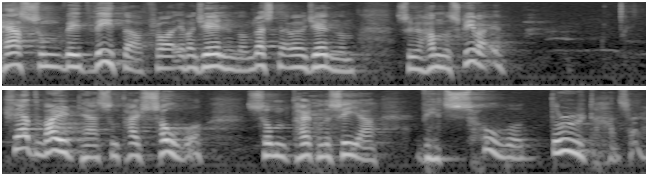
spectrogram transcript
det som vi vet fra evangelien, resten av evangelien, som han skriver. Hva var det som tar så og som tar kunde säga vi så dyrt hans herre.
